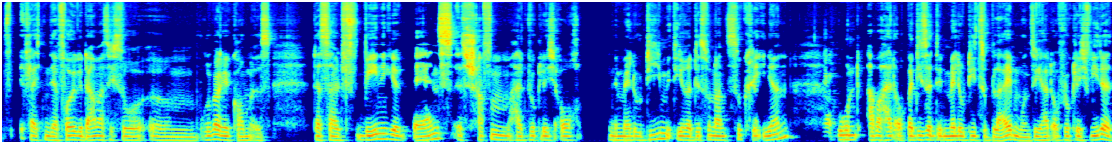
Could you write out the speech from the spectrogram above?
vielleicht in der Folge damals nicht so ähm, rübergekommen ist, dass halt wenige Bands es schaffen, halt wirklich auch eine Melodie mit ihrer Dissonanz zu kreieren ja. und aber halt auch bei dieser Melodie zu bleiben und sie halt auch wirklich wieder,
